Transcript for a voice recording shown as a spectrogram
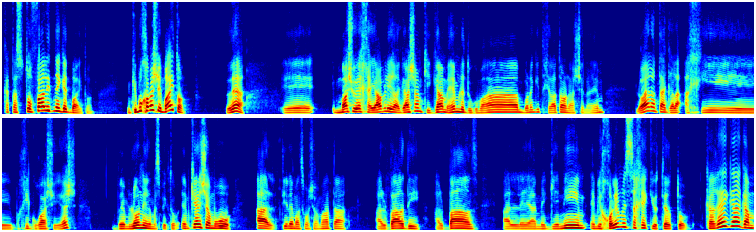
קטסטרופלית נגד ברייטון. הם קיבלו חמש מברייטון, אתה יודע. Uh, משהו יהיה חייב להירגע שם, כי גם הם, לדוגמה, בוא נגיד תחילת העונה שלהם, לא היה להם את ההגרלה הכי, הכי גרועה שיש, והם לא נראים מספיק טוב. הם כן שמרו על טילמנס, כמו שאמרת, על ורדי, על בארנס, על uh, המגנים, הם יכולים לשחק יותר טוב. כרגע גם,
